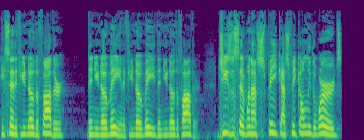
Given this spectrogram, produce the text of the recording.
He said, if you know the Father, then you know me. And if you know me, then you know the Father. Jesus said, when I speak, I speak only the words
